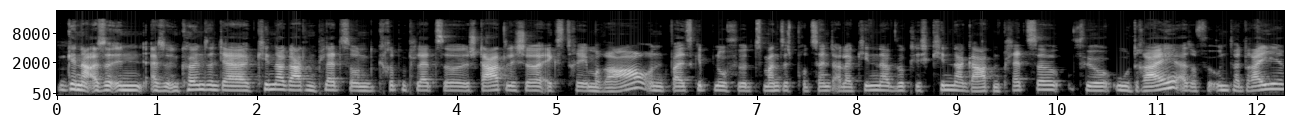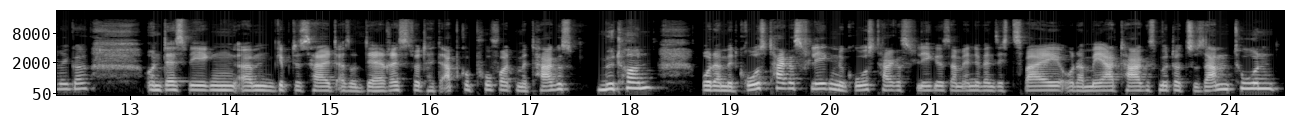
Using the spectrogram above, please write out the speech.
Genau, also in, also in Köln sind ja Kindergartenplätze und Krippenplätze staatliche extrem rar und weil es gibt nur für 20 Prozent aller Kinder wirklich Kindergartenplätze für U3, also für unter Dreijährige und deswegen ähm, gibt es halt, also der Rest wird halt abgepuffert mit Tagesmüttern oder mit Großtagespflegen. Eine Großtagespflege ist am Ende, wenn sich zwei oder mehr Tagesmütter zusammentun,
